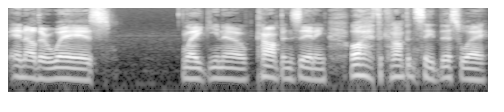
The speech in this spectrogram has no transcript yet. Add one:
in other ways. Like, you know, compensating. Oh, I have to compensate this way.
